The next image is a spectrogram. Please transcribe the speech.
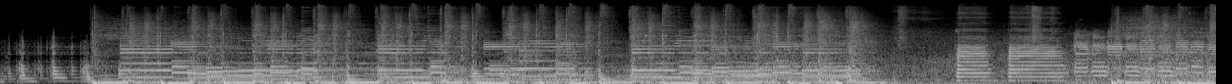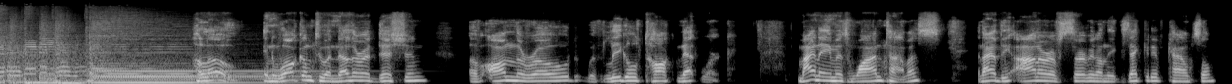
Hello, and welcome to another edition of On the Road with Legal Talk Network. My name is Juan Thomas, and I have the honor of serving on the Executive Council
